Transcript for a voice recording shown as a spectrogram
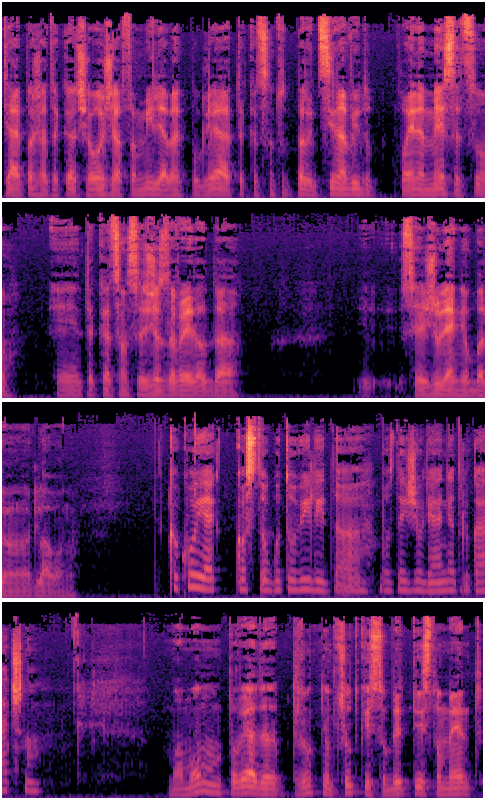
Tja je prišla takrat še ožja familija me pogleda, takrat sem tudi prvi sina videl po enem mesecu in takrat sem se že zavedal, da se je življenje obrnilo na glavo. No. Kako je, ko ste ugotovili, da bo zdaj življenje drugačno? Ma, moram povedati, da trenutni občutki so bili tisti moment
